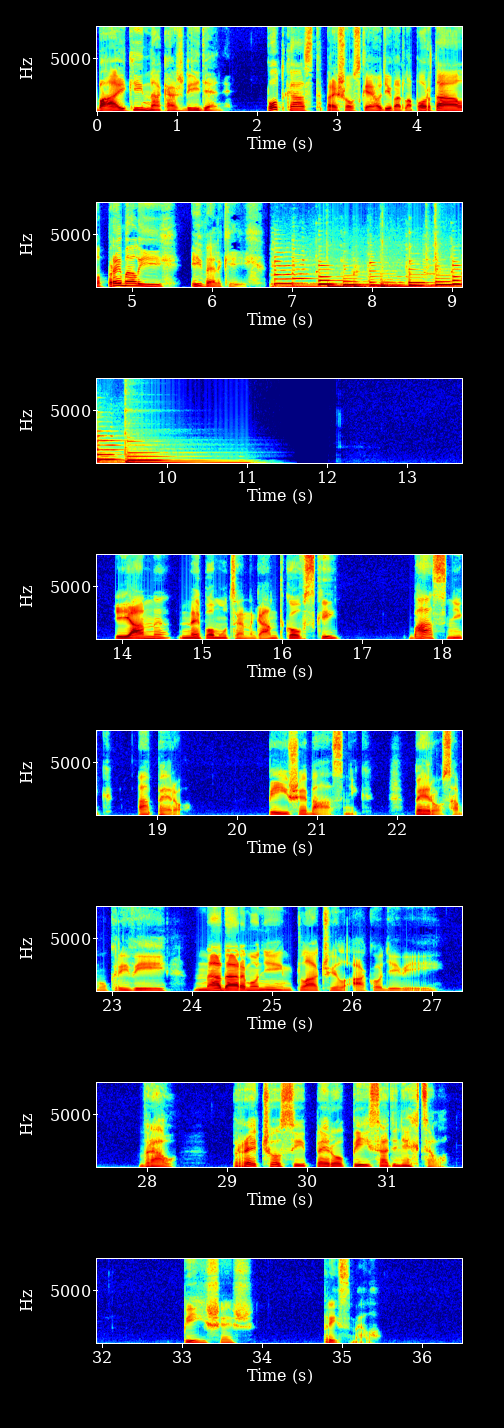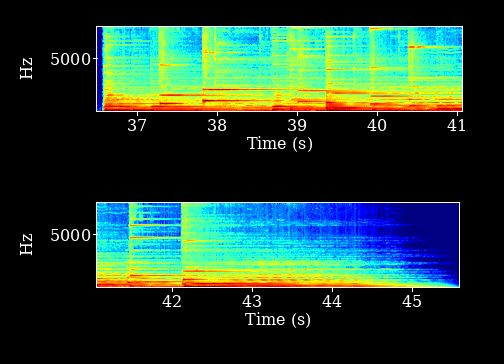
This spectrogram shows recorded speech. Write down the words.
Bajky na každý deň. Podcast Prešovského divadla Portál pre malých i veľkých. Jan Nepomucen Gantkovsky Básnik a pero Píše básnik. Pero sa mu kriví, nadarmo ním tlačil ako divý. Vrav, Prečo si pero písať nechcelo? Píšeš prismelo.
